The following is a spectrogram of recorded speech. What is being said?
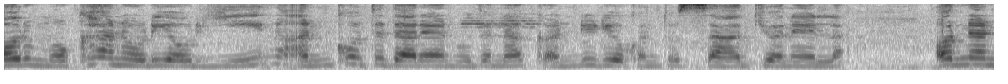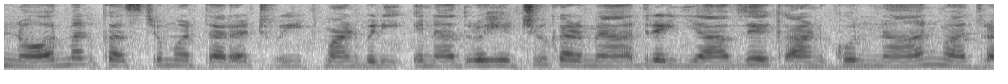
ಅವ್ರ ಮುಖ ನೋಡಿ ಅವ್ರು ಏನು ಅನ್ಕೋತಿದ್ದಾರೆ ಅನ್ನೋದನ್ನು ಕಂಡುಹಿಡಿಯೋಕ್ಕಂತೂ ಸಾಧ್ಯವೇ ಇಲ್ಲ. ಅವ್ರನ್ನ ನಾರ್ಮಲ್ ಕಸ್ಟಮರ್ ಥರ ಟ್ರೀಟ್ ಮಾಡಬೇಡಿ. ಏನಾದರೂ ಹೆಚ್ಚು ಕಡಿಮೆ ಆದರೆ ಯಾವುದೇ ಕಾರಣಕ್ಕೂ ನಾನು ಮಾತ್ರ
